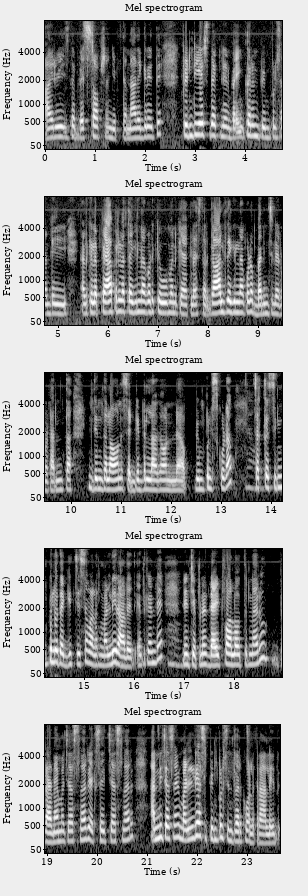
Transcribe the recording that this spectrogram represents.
Ayurveda is the best option అని చెప్తాను. నా దగ్గర అయితే ట్వంటీ ఇయర్స్ బ్యాక్ నేను భయంకరమైన పింపుల్స్ అంటే వాళ్ళకి ఇలా పేపర్ ఇలా తగిలినా కూడా కెవ్వమని కేకలేస్తారు. గాలి తగిలినా కూడా భరించలేరు అనమాట అంత ఇంత ఇంతలా ఉన్న సెగ్గడ్డల్లాగా ఉన్న పింపుల్స్ కూడా చక్కగా సింపుల్గా తగ్గించేస్తే వాళ్ళకి మళ్ళీ రాలేదు. ఎందుకంటే నేను చెప్పినట్టు డైట్ ఫాలో అవుతున్నారు ప్రాణాయామ చేస్తున్నారు ఎక్సర్సైజ్ చేస్తున్నారు అన్నీ చేస్తున్నారు. మళ్ళీ అసలు పింపుల్స్ ఇంతవరకు వాళ్ళకి రాలేదు.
